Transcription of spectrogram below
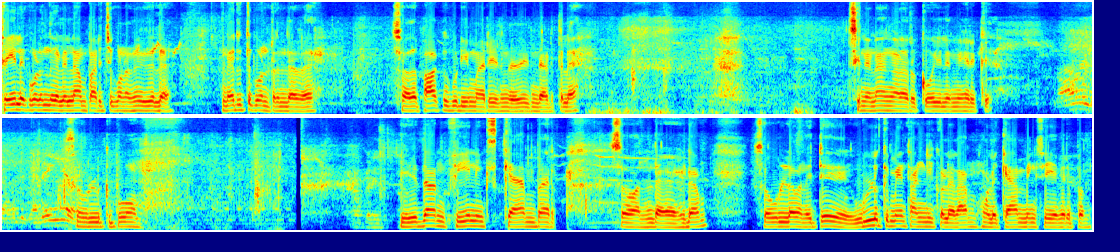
செயல குழந்தைகள் எல்லாம் பறித்து கொண்டு வந்து இதில் நிறுத்து கொண்டு இருந்தவ ஸோ அதை பார்க்கக்கூடிய மாதிரி இருந்தது இந்த இடத்துல. சின்னனாங்கால கோயிலுமே இருக்குது ஸோ உள்ளுக்கு போவோம். இதுதான் ஃபீனிக்ஸ் கேம்பர் ஸோ அந்த இடம். ஸோ உள்ளே வந்துட்டு உள்ளுக்குமே தங்கிக் கொள்ளலாம். உங்களுக்கு கேம்பிங் செய்ய விருப்பம்.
